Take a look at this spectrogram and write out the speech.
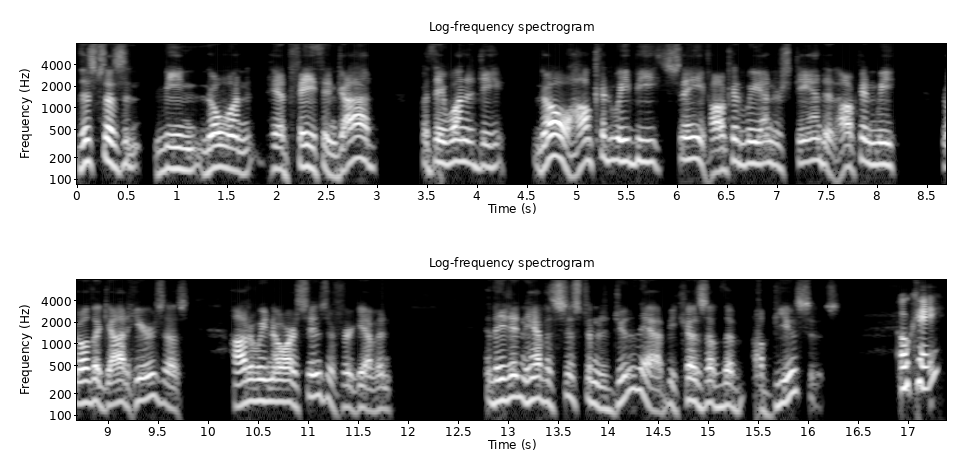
this doesn't mean no one had faith in God, but they wanted to know how can we be saved? How can we understand it? How can we know that God hears us? How do we know our sins are forgiven? And they didn't have a system to do that because of the abuses. Okay.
